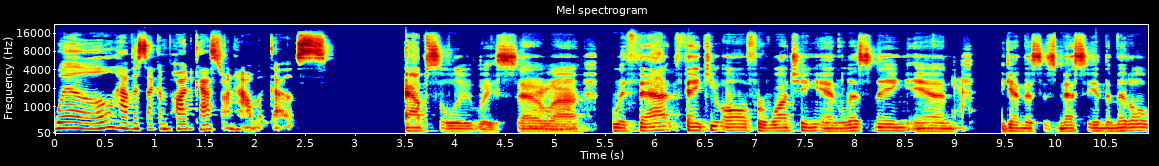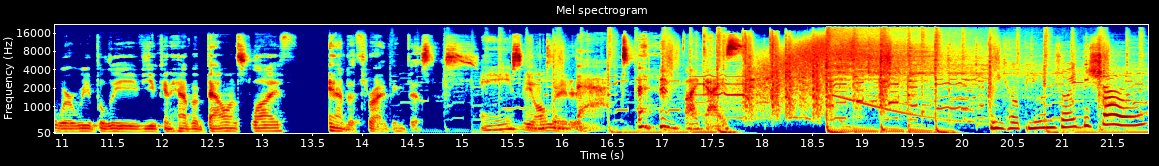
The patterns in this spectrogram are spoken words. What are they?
will have a second podcast on how it goes absolutely. So All right. uh, with that, thank you all for watching and listening. And Yeah. again, this is messy in the middle, where we believe you can have a balanced life and a thriving business. amen See y'all later. that bye guys We hope you enjoyed the show,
